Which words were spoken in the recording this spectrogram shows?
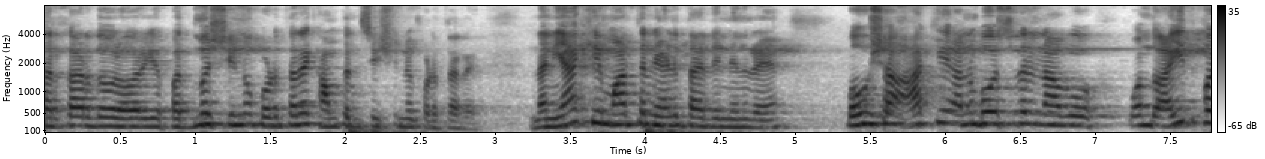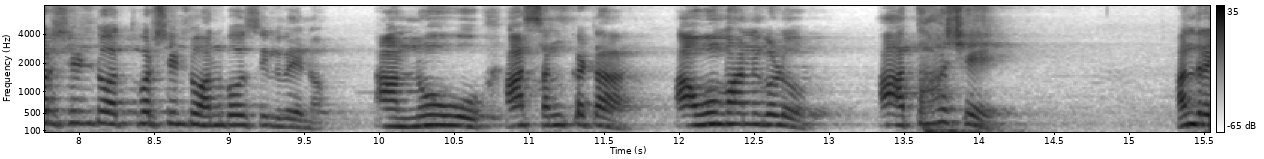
ಸರ್ಕಾರದವರು ಅವರಿಗೆ ಪದ್ಮಶ್ರೀನೂ ಕೊಡ್ತಾರೆ ಕಾಂಪನ್ಸೇಷನ್ನು ಕೊಡ್ತಾರೆ. ನಾನು ಯಾಕೆ ಈ ಮಾತನ್ನು ಹೇಳ್ತಾ ಇದ್ದೀನಿ ಅಂದರೆ, ಬಹುಶಃ ಆಕೆ ಅನುಭವಿಸಿದ್ರೆ ನಾವು ಒಂದು ಐದು ಪರ್ಸೆಂಟು ಹತ್ತು ಪರ್ಸೆಂಟು ಅನುಭವಿಸಿಲ್ವೇನೋ? ಆ ನೋವು, ಆ ಸಂಕಟ, ಆ ಅವಮಾನಗಳು, ಆ ಹತಾಶೆ. ಅಂದರೆ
